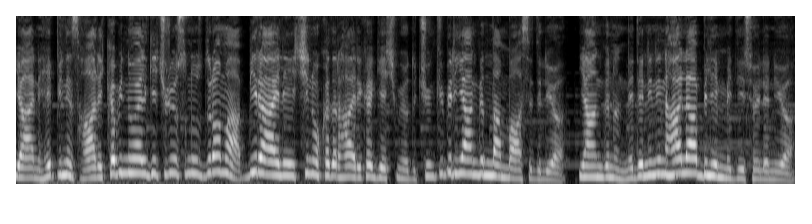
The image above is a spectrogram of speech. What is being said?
Yani hepiniz harika bir Noel geçiriyorsunuzdur ama bir aile için o kadar harika geçmiyordu. Çünkü bir yangından bahsediliyor. Yangının nedeninin hala bilinmediği söyleniyor.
